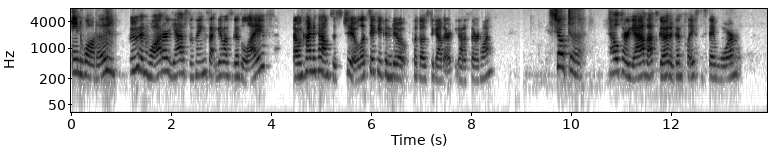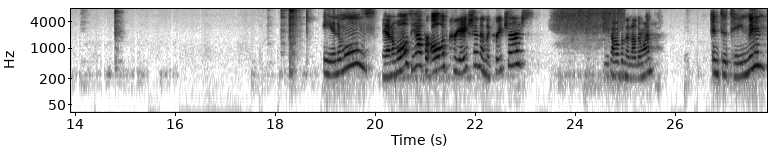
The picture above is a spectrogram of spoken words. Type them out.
and water. Food and water. Yes, the things that give us good life. That one kind of counts as two. Let's see if you can do put those together. You got a third one? Shelter. Shelter. Yeah, that's good. A good place to stay warm. Animals. Animals. Yeah, for all of creation and the creatures. Can you come up with another one? Entertainment.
